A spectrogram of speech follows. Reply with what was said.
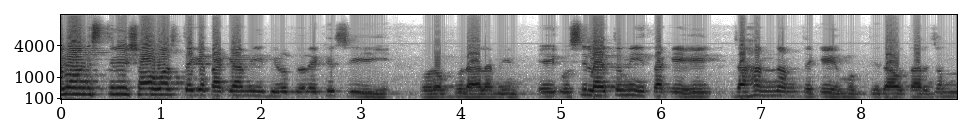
এবং স্ত্রী সহবাস থেকে তাকে আমি বিরত রেখেছি। রব্বুল আলামিন, এই উসিলায় তুমি তাকে জাহান্নাম থেকে মুক্তি দাও, তার জন্য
